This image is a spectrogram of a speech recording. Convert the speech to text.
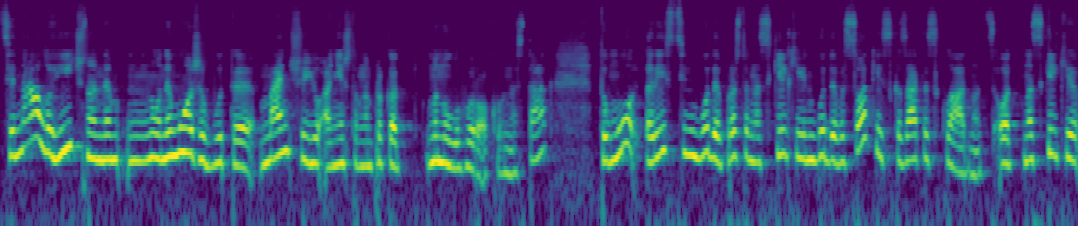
ціна логічно не, ну, не може бути меншою, аніж там, наприклад, минулого року в нас так. Тому ріст цін буде просто наскільки він буде високий, сказати складно. От наскільки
